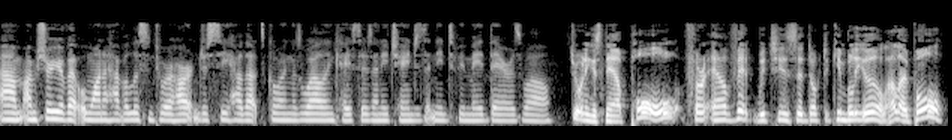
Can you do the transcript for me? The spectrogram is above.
Um, I'm sure your vet will want to have a listen to her heart and just see how that's going as well, in case there's any changes that need to be made there as well. Joining us now, Paul, for our vet, which is uh, Dr. Kimberly Earle. Hello, Paul.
